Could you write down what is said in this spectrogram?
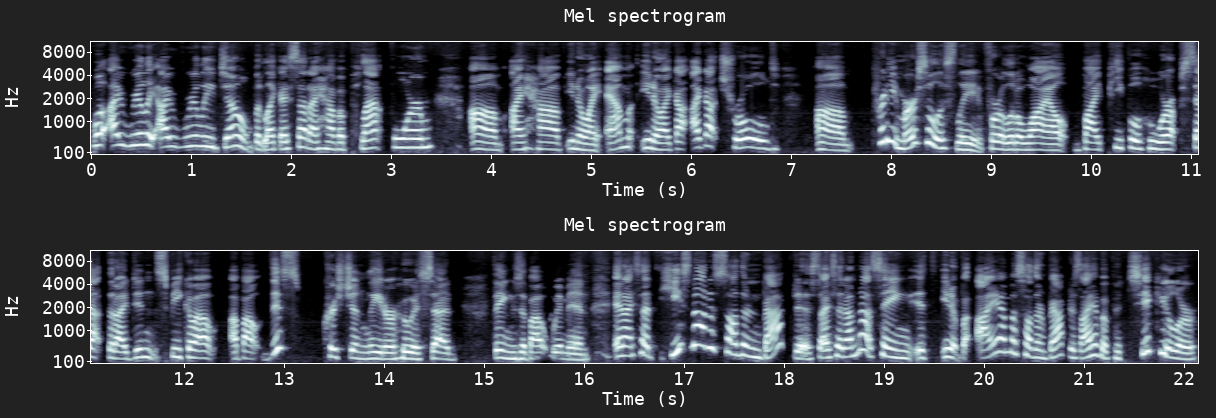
well, I really, I really don't. But like I said, I have a platform. Um, I have, you know, I am, you know, I got, I got trolled, um, pretty mercilessly for a little while by people who were upset that I didn't speak about, about this Christian leader who has said things about women. And I said, he's not a Southern Baptist. I said, I'm not saying it's, you know, but I am a Southern Baptist. I have a particular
